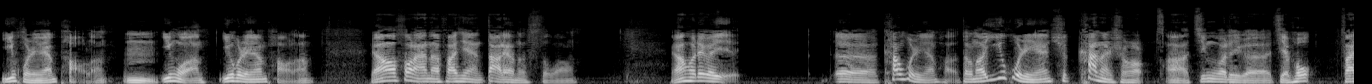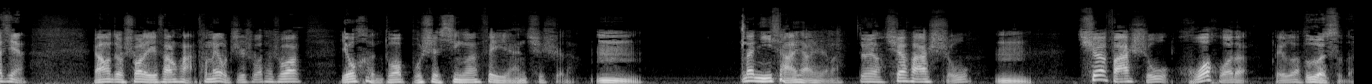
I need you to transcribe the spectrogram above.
医护人员跑了。嗯，英国医护人员跑了。然后后来呢，发现大量的死亡，然后这个呃看护人员跑，等到医护人员去看的时候啊，经过这个解剖发现，然后就说了一番话，他没有直说，他说有很多不是新冠肺炎去世的。嗯，那你想一想是什么？对啊，缺乏食物。嗯，缺乏食物，活活的被饿饿死的，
